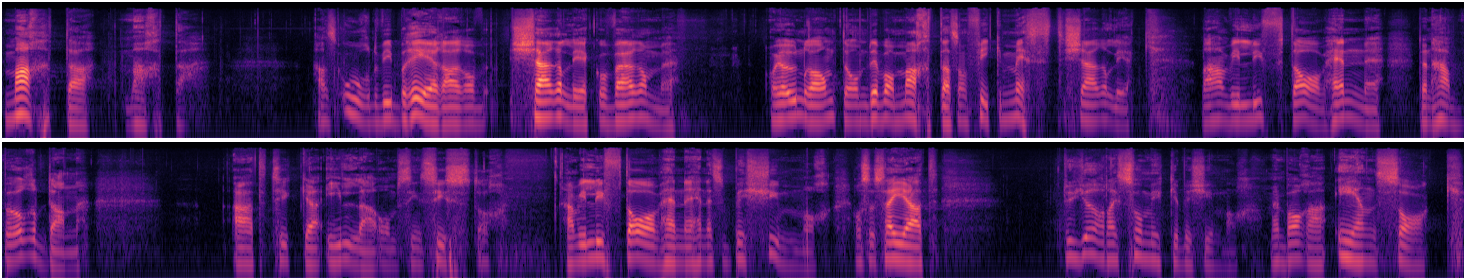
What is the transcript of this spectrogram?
Marta, Marta. Hans ord vibrerar av kärlek och värme. Och jag undrar inte om det var Marta som fick mest kärlek när han vill lyfta av henne den här bördan att tycka illa om sin syster. Han vill lyfta av henne hennes bekymmer och så säga att du gör dig så mycket bekymmer, men bara en sak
